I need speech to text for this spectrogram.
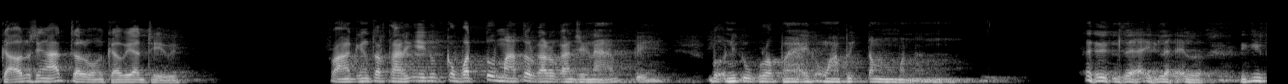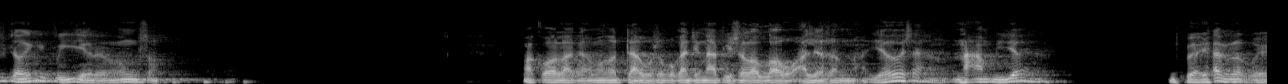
gak ono sing adol wong gawean dhewe. Saking tertarik iku kewetu matur karo Kanjeng Nabi. Mbok niku kula bae kok apik temen. La ilaha illallah. Iki iki piye ngono Makola kang mengedau sapa Kanjeng Nabi sallallahu alaihi wasallam. Ya wis, naam iya. Bayang kowe.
